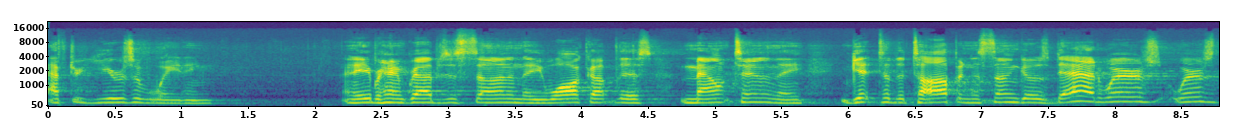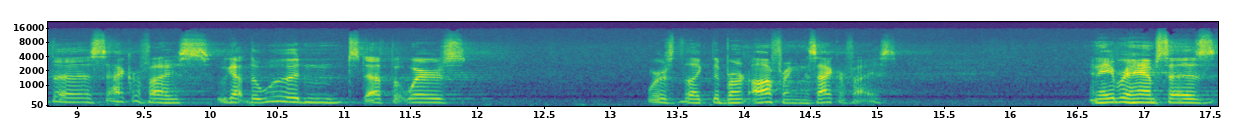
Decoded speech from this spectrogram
after years of waiting. And Abraham grabs his son and they walk up this mountain and they get to the top and the son goes, "Dad, where's where's the sacrifice? We got the wood and stuff, but where's where's like the burnt offering, the sacrifice?" And Abraham says,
